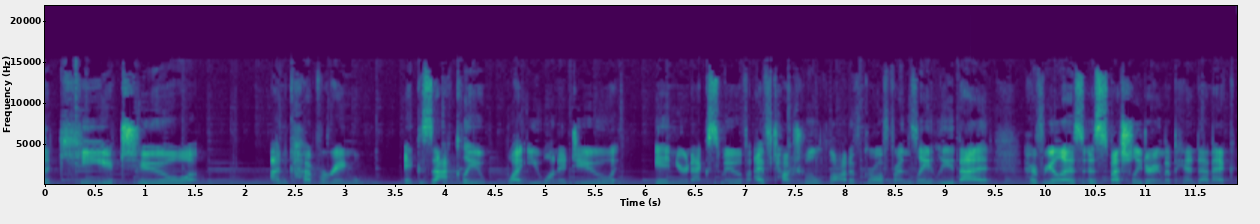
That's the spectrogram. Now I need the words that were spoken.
the key to uncovering exactly what you want to do in your next move. I've talked to a lot of girlfriends lately that have realized, especially during the pandemic,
